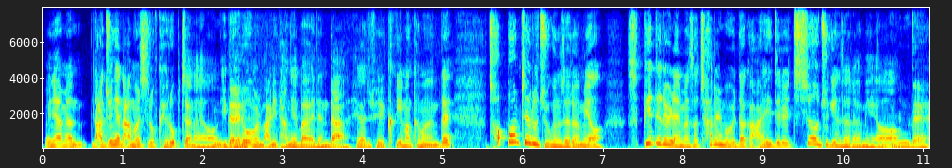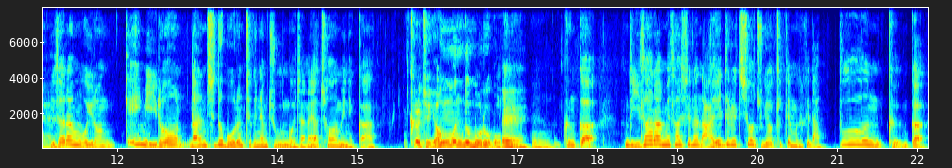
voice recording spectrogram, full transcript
왜냐하면 나중에 남을수록 괴롭잖아요. 이 네. 괴로움을 많이 당해봐야 된다. 해가지고 죄의 크기만큼 하는데 첫 번째로 죽은 사람이요. 스피드를 내면서 차를 몰다가 아이들을 치어 죽인 사람이에요. 네. 이 사람은 뭐 이런 게임이 일어나는지도 모른 채 그냥 죽은 거잖아요. 처음이니까. 그렇죠. 영문도 모르고. 예. 음. 그러니까 근데 이 사람이 사실은 아이들을 치워 죽였기 때문에 그렇게 나쁜 그 그러니까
